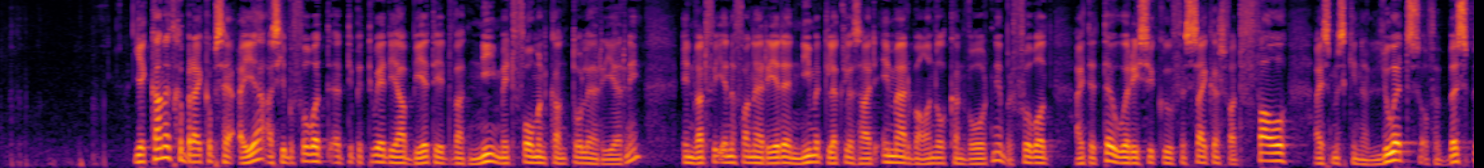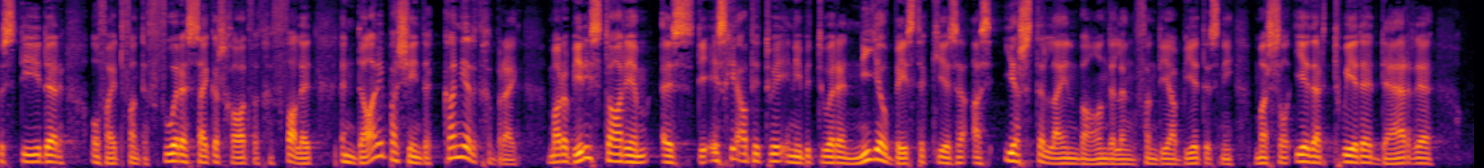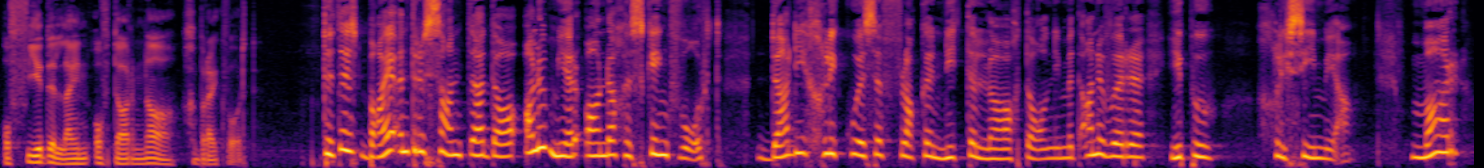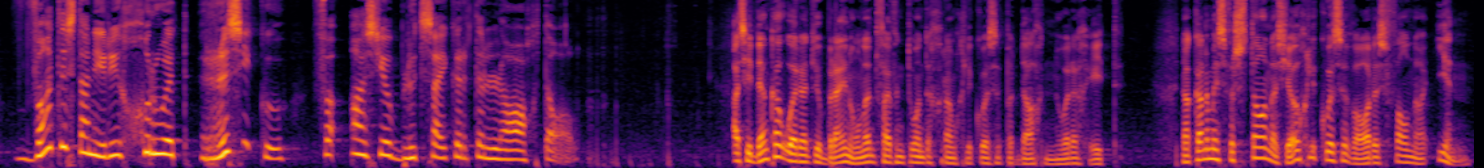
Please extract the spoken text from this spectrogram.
Jy kan dit gebruik op sy eie as jy byvoorbeeld 'n tipe 2 diabetes het wat nie metformin kan tolereer nie en wat vir een of ander rede nie met glycoside MR behandel kan word nie. Byvoorbeeld, hy het 'n te hoë risiko vir suikers wat val, hy's miskien 'n loods of 'n busbestuurder of hy het van tevore suikers gehad wat geval het. In daardie pasiënte kan jy dit gebruik, maar op hierdie stadium is die SGLT2 inhibitore nie jou beste keuse as eerste lyn behandeling van diabetes nie, maar sal eerder tweede, derde of vierde lyn of daarna gebruik word. Dit is baie interessant dat daar al hoe meer aandag geskenk word dat die glikose vlakke nie te laag daal nie. Met ander woorde, hipoglisemia. Maar wat is dan hierdie groot risiko vir as jou bloedsuiker te laag daal? As jy dink daaroor dat jou brein 125 gram glikose per dag nodig het, dan kan 'n mens verstaan as jou glikosewaardes val na 1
